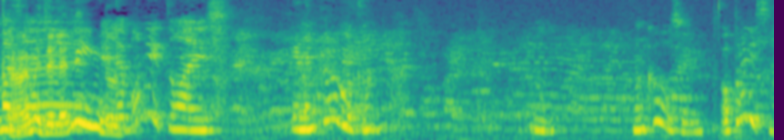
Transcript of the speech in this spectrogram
Ah, mas ele é lindo. Ele é bonito, mas eu nunca uso. Hum, Nunca uso ele. Olha pra isso.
